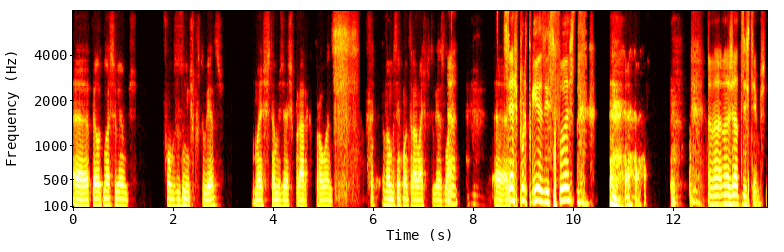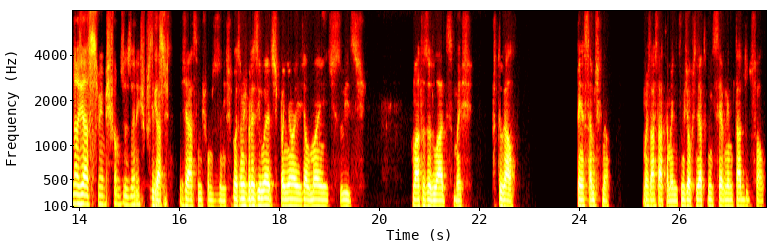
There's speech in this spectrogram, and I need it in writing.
Uh, pelo que nós sabemos, fomos os únicos portugueses, mas estamos a esperar que para o ano vamos encontrar mais portugueses lá. É. Se és português e se foste. Nós já desistimos, nós já assumimos que fomos os únicos portugueses. Exato, já assumimos que fomos os únicos. Encontramos brasileiros, espanhóis, alemães, suíços, malta todo lado, mas Portugal, pensamos que não. Mas lá está, também não temos a oportunidade de conhecer nem metade do pessoal.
